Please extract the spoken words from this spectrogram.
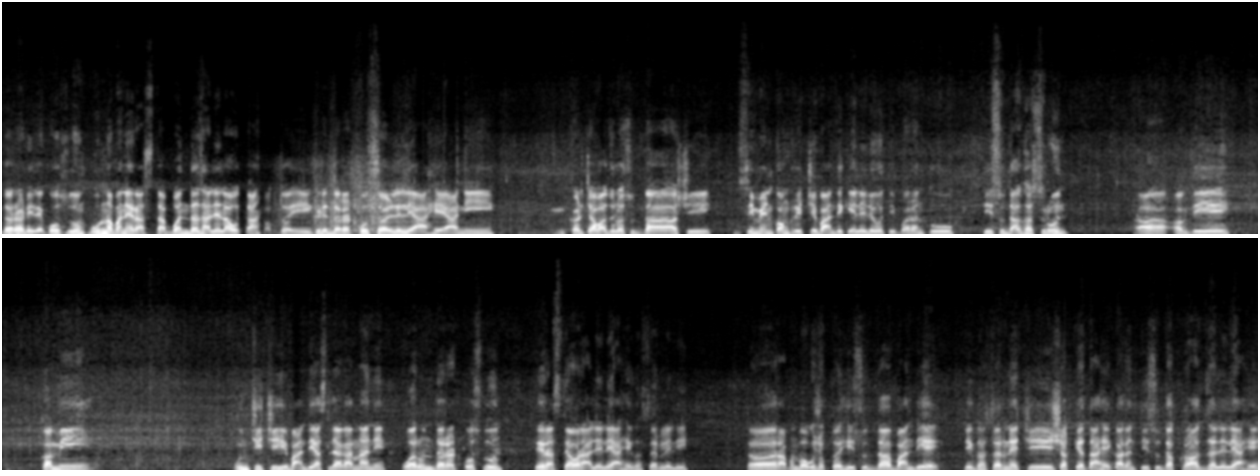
दरड इथे कोसळून पूर्णपणे रस्ता बंद झालेला होता. बघतो इकडे दरड कोसळलेली आहे आणि इकडच्या बाजूला सुद्धा अशी सिमेंट कॉन्क्रीटची बांधी केलेली होती परंतु ती सुद्धा घसरून अगदी कमी उंचीची ही बांधी असल्याकारणाने वरून दरड कोसळून ती रस्त्यावर आलेली आहे घसरलेली. तर आपण बघू शकतो ही सुद्धा बांधी आहे. ती घसरण्याची शक्यता आहे कारण ती सुद्धा क्रॉस झालेली आहे.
